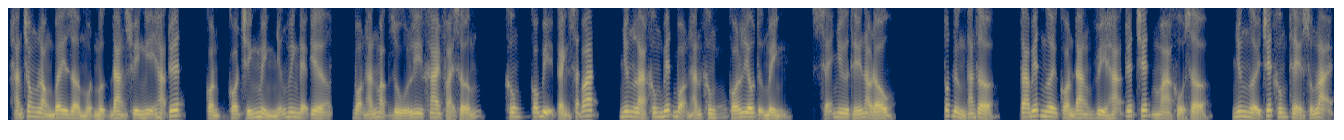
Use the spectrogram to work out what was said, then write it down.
hắn trong lòng bây giờ một mực đang suy nghĩ hạ tuyết, còn có chính mình những huynh đệ kia, bọn hắn mặc dù ly khai phải sớm, không có bị cảnh sát bắt, nhưng là không biết bọn hắn không có liêu tự mình, sẽ như thế nào đâu. Tốt đừng than thở, ta biết ngươi còn đang vì hạ tuyết chết mà khổ sở, nhưng người chết không thể sống lại,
